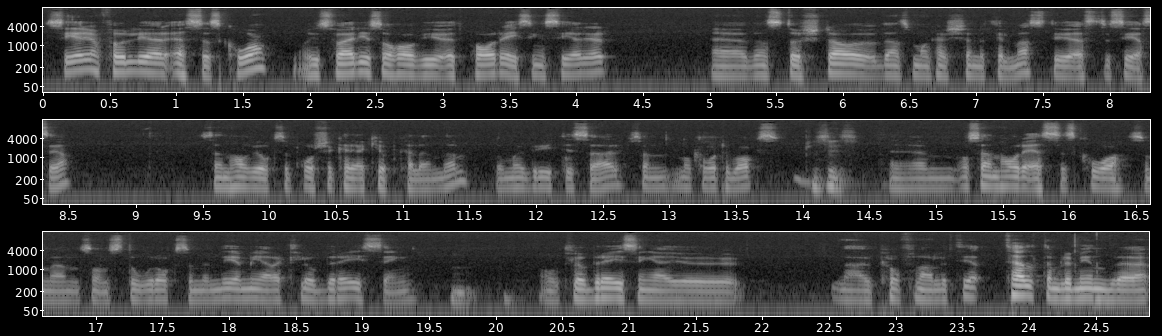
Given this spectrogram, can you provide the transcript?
serien följer SSK och i Sverige så har vi ett par racingserier. Den största och den som man kanske känner till mest är STCC. Sen har vi också Porsche Carrera Cup-kalendern. De har ju brutit isär sedan något år tillbaks. Precis. Um, och sen har du SSK som en sån stor också, men det är mera klubbracing. Mm. Och klubbracing är ju när professionaliteten blir mindre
